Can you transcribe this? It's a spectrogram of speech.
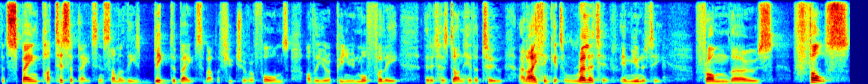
that Spain participates in some of these big debates about the future reforms of the European Union more fully than it has done hitherto. And I think its relative immunity from those false,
